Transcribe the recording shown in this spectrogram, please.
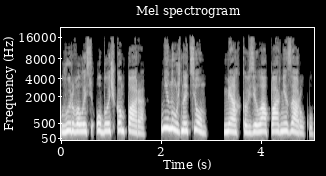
вырвалось облачком пара. «Не нужно, Тем!» Мягко взяла парня за руку.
